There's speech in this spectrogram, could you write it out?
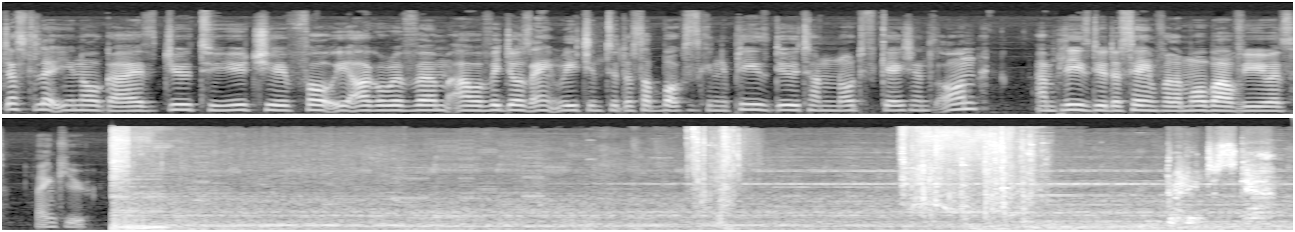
Just to let you know guys, due to YouTube faulty algorithm, our videos ain't reaching to the sub boxes. Can you please do turn notifications on? And please do the same for the mobile viewers. Thank you. Ready to scan.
